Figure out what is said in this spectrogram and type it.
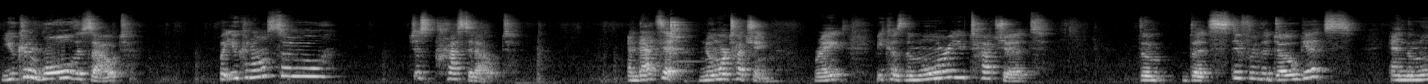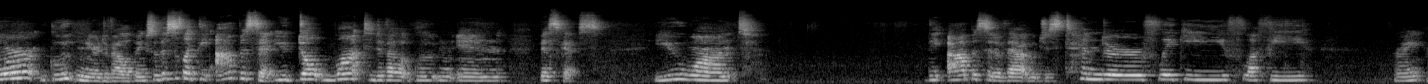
you can roll this out, but you can also just press it out. And that's it. No more touching, right? Because the more you touch it, the, the stiffer the dough gets, and the more gluten you're developing. So this is like the opposite. You don't want to develop gluten in biscuits. You want the opposite of that, which is tender, flaky, fluffy, right?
